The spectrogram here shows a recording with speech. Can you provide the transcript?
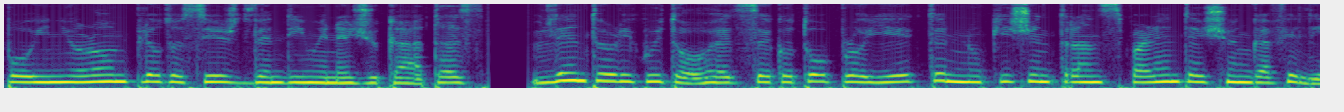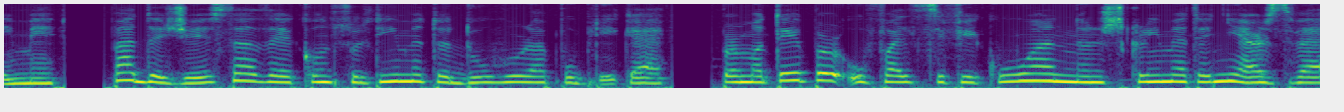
po injoron plotësisht vendimin e gjykatës. Vlen të rikujtohet se këto projekte nuk ishin transparente që nga fillimi, pa dëgjesa dhe konsultime të duhura publike. Për më tepër u falsifikuan nënshkrimet e njerëzve,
